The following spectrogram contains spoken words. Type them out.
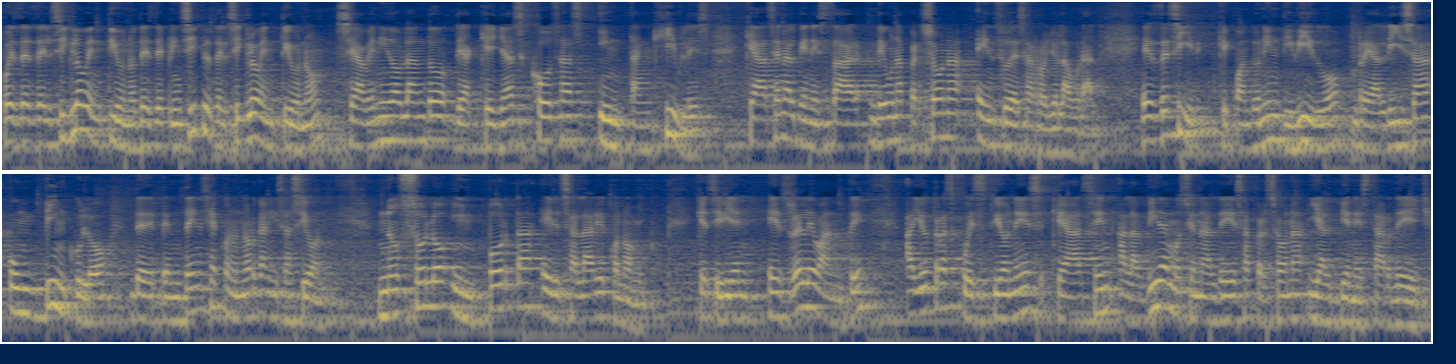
Pues desde el siglo XXI, desde principios del siglo XXI, se ha venido hablando de aquellas cosas intangibles que hacen al bienestar de una persona en su desarrollo laboral. Es decir, que cuando un individuo realiza un vínculo de dependencia con una organización, no solo importa el salario económico, que si bien es relevante, hay otras cuestiones que hacen a la vida emocional de esa persona y al bienestar de ella,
